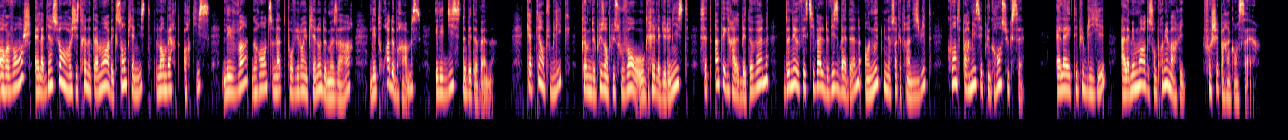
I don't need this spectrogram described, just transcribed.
En revanche, elle a bien sûr enregistré notamment avec son pianiste, Lambert Orkis, les 20 grandes sonates pour violon et piano de Mozart, les 3 de Brahms et les 10 de Beethoven. Captée en public, comme de plus en plus souvent au gré de la violoniste, cette intégrale Beethoven, donnée au festival de Wiesbaden en août 1998, compte parmi ses plus grands succès. Elle a été publiée à la mémoire de son premier mari, fauché par un cancer.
